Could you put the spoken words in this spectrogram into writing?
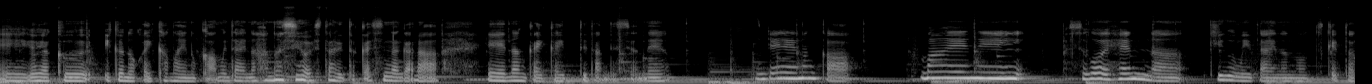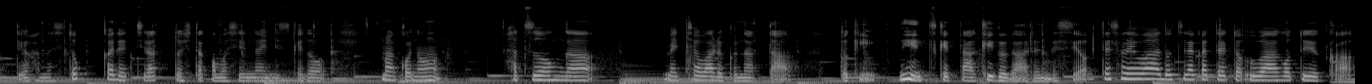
えー、予約行くのか行かないのかみたいな話をしたりとかしながら、えー、何回か行ってたんですよね。でなんか前にすごい変な器具みたいなのをつけたっていう話どっかでちらっとしたかもしれないんですけどまあこの発音がめっちゃ悪くなった時につけた器具があるんですよ。でそれはどちらかというと上顎というか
